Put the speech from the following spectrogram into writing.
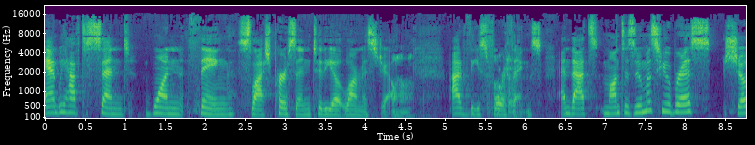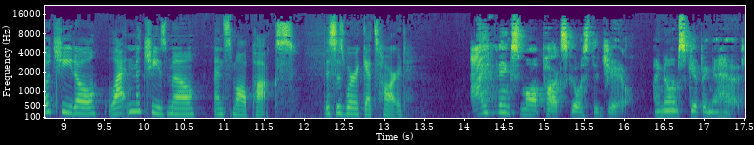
and we have to send one thing slash person to the alarmist jail. Out of these four Uh-huh. Okay. things, and that's Montezuma's hubris, Xochitl, Latin machismo, and smallpox. This is where it gets hard. I think smallpox goes to jail. I know I'm skipping ahead,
